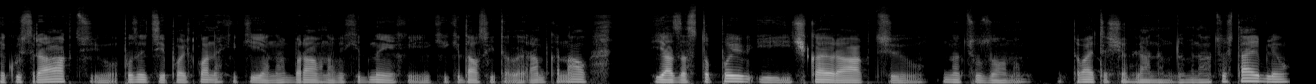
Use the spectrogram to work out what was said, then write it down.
якусь реакцію. Позиції по альткоїнах, які я набирав на вихідних і які кидав свій телеграм-канал, я застопив і чекаю реакцію на цю зону. Давайте ще глянемо домінацію стейблів.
